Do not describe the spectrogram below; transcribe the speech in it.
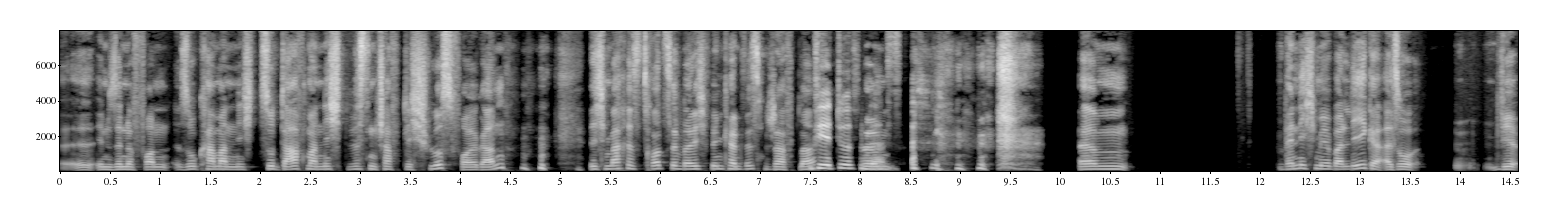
äh, im Sinne von, so kann man nicht, so darf man nicht wissenschaftlich schlussfolgern. ich mache es trotzdem, weil ich bin kein Wissenschaftler. Wir dürfen ähm, das. ähm, wenn ich mir überlege, also wir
